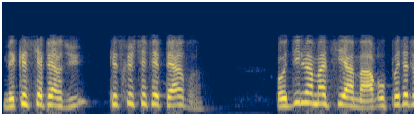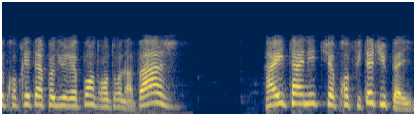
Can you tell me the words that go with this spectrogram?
mais qu'est-ce qu'il a perdu? Qu'est-ce que je t'ai fait perdre? Odil Mati Amar, ou peut-être le propriétaire peut lui répondre, on tourne la page. Haïtani, tu as profité, tu payes.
